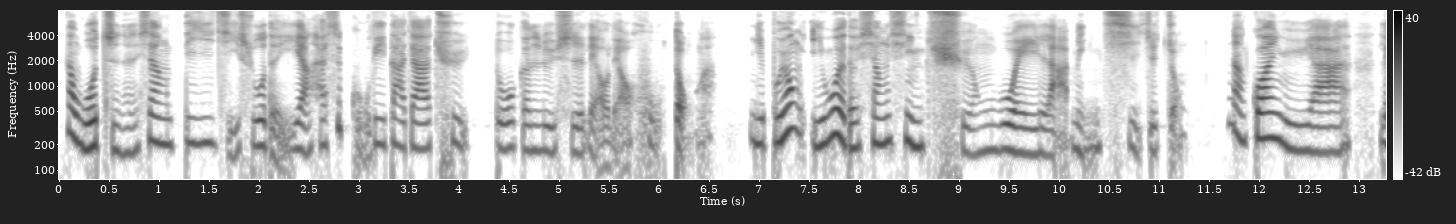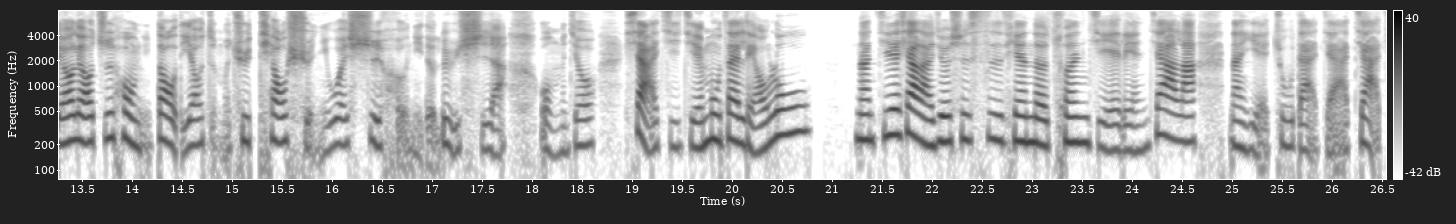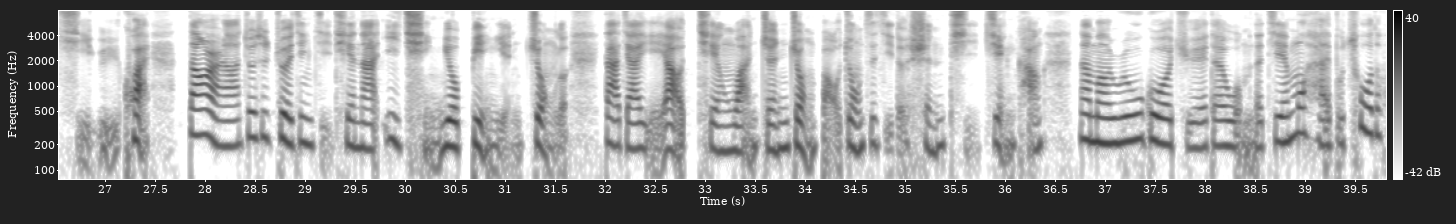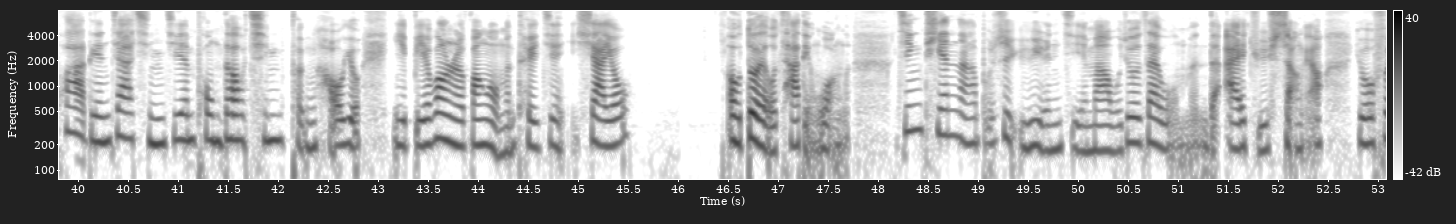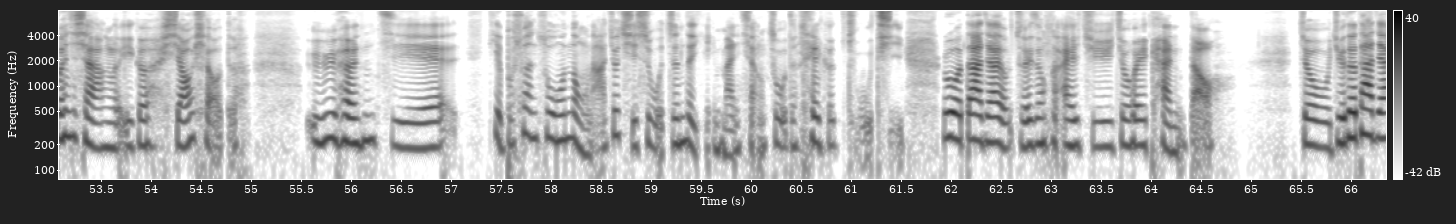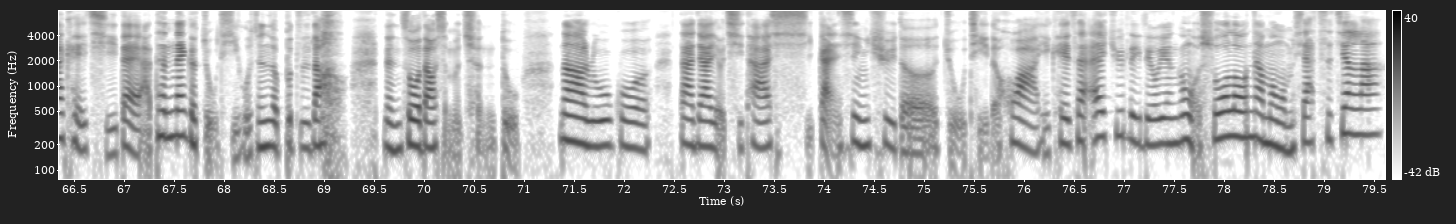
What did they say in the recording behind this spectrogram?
那我只能像第一集说的一样，还是鼓励大家去多跟律师聊聊互动啊。也不用一味的相信权威啦、名气这种。那关于呀、聊聊之后你到底要怎么去挑选一位适合你的律师啊？我们就下一期节目再聊喽。那接下来就是四天的春节连假啦，那也祝大家假期愉快。当然啊，就是最近几天呢、疫情又变严重了，大家也要千万珍重保重自己的身体健康。那么，如果觉得我们的节目还不错的话，连假期间碰到亲朋好友，也别忘了帮我们推荐一下哟。哦，对了，我差点忘了。今天呢，不是愚人节吗？我就在我们的 IG 上呀，有分享了一个小小的愚人节，也不算捉弄啦，就其实我真的也蛮想做的那个主题。如果大家有追踪 IG，就会看到。就我觉得大家可以期待啊，但那个主题我真的不知道 能做到什么程度。那如果大家有其他感兴趣的主题的话，也可以在 IG 里留言跟我说喽。那么我们下次见啦！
